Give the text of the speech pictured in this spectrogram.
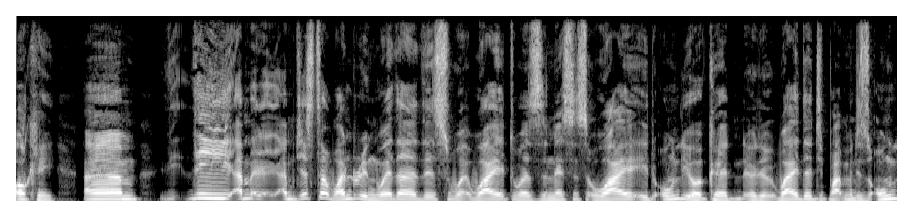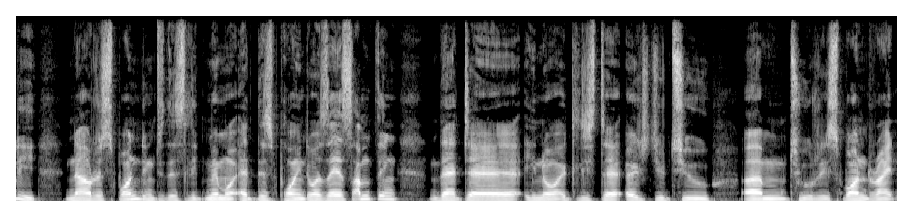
Okay. Um, the I'm, I'm just wondering whether this why it was necessary, why it only occurred, uh, why the department is only now responding to this leak memo at this point. Was there something that uh, you know at least uh, urged you to um, to respond right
